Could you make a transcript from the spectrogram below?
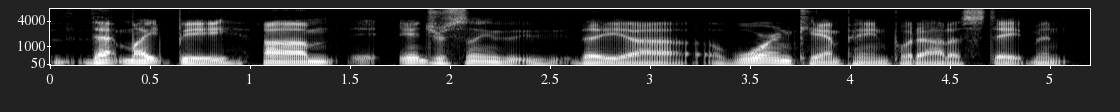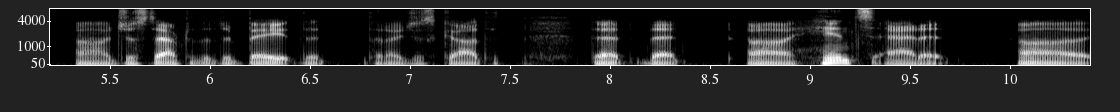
That might be. Um, interestingly, the uh, Warren campaign put out a statement uh, just after the debate that, that I just got that that, uh, hints at it. Uh,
